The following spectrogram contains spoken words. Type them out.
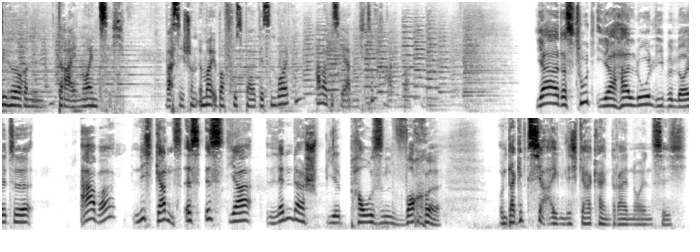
Sie hören 93. Was Sie schon immer über Fußball wissen wollten, aber bisher nicht zu fragen war. Ja, das tut ihr. Hallo, liebe Leute. Aber nicht ganz. Es ist ja Länderspielpausenwoche. Und da gibt's ja eigentlich gar kein 93.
